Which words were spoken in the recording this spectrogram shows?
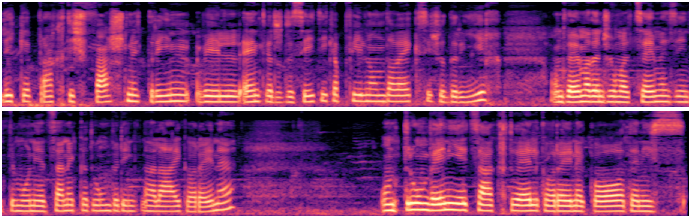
liegen praktisch fast nicht drin, weil entweder der Sedi viel unterwegs ist oder ich. Und wenn wir dann schon mal zusammen sind, dann muss ich jetzt auch nicht unbedingt noch alleine rennen. Und darum, wenn ich jetzt aktuell rennen gehe, dann ist es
